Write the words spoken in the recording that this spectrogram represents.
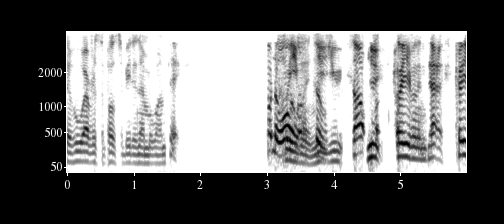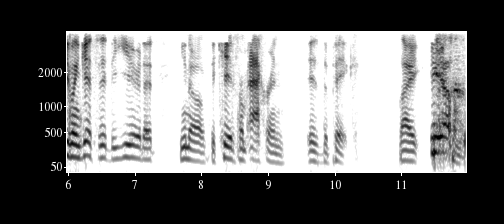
to whoever's supposed to be the number one pick. Oh, New Orleans Cleveland, you, you, Some- you, Cleveland, that- Cleveland gets it the year that you know the kid from Akron is the pick. Like, Yeah. on,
